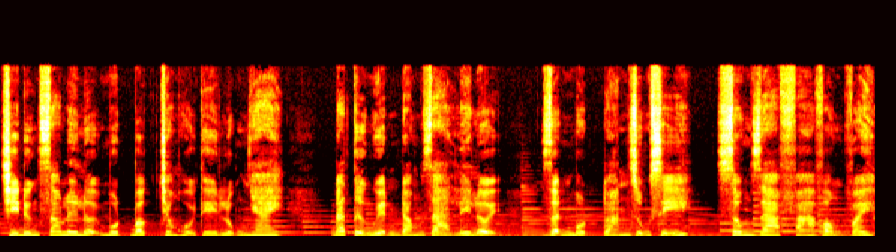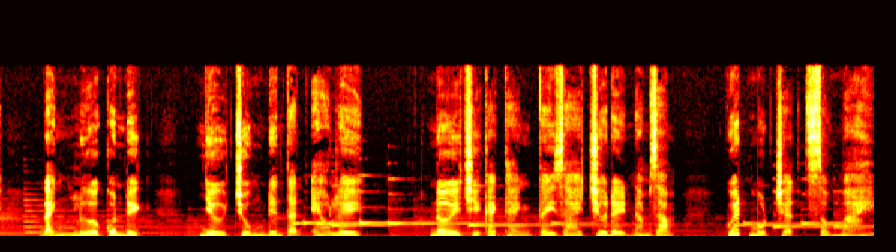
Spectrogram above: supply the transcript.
chỉ đứng sau Lê Lợi một bậc trong hội thề Lũng Nhai, đã tự nguyện đóng giả Lê Lợi, dẫn một toán dũng sĩ xông ra phá vòng vây, đánh lừa quân địch, nhử chúng đến tận eo Lê, nơi chỉ cách thành Tây Giai chưa đầy năm dặm, quyết một trận sống mái.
